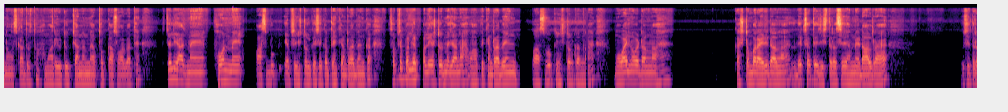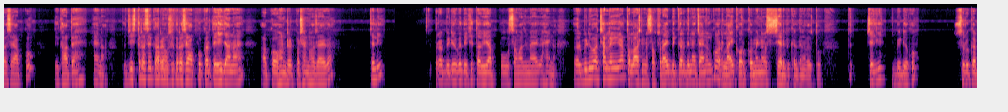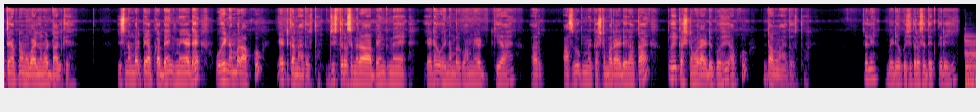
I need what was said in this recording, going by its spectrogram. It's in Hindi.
नमस्कार दोस्तों, हमारे यूट्यूब चैनल में आप सबका स्वागत है। तो चलिए आज मैं फ़ोन में पासबुक ऐप्स इंस्टॉल कैसे करते हैं कैनरा बैंक का। सबसे पहले प्ले स्टोर में जाना है, वहाँ पे कैनरा बैंक पासबुक इंस्टॉल करना है। मोबाइल नंबर डालना है कस्टमर आईडी डालना है। देख सकते हैं जिस तरह से हमने डाल रहा है, उसी तरह से आपको दिखाते हैं, है ना? तो जिस तरह से कर रहे हैं, उसी तरह से आपको करते ही जाना है, आपको हंड्रेड परसेंट हो जाएगा। चलिए पूरा वीडियो को देखिए तभी आपको समझ में आएगा, है ना? अगर वीडियो अच्छा लगेगा तो लास्ट में सब्सक्राइब भी कर देना चैनल को और लाइक और कमेंट और शेयर भी कर देना दोस्तों। तो चलिए वीडियो को शुरू करते हैं अपना मोबाइल नंबर डाल के। जिस नंबर पे आपका बैंक में ऐड है, वही नंबर आपको ऐड करना है दोस्तों। जिस तरह से मेरा बैंक में ऐड है, वही नंबर को हमने ऐड किया है। और पासबुक में कस्टमर आईडी रहता है तो वही कस्टमर आईडी को ही आपको डालना है दोस्तों। चलिए वीडियो को इसी तरह से देखते रहिए।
